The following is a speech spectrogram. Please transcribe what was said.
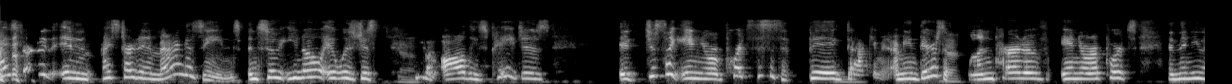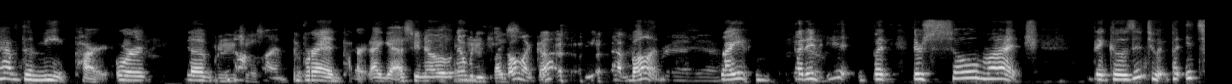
I started in I started in magazines, and so you know it was just Yeah. you have all these pages. It just like annual reports. This is a big document. I mean, there's Yeah. a fun part of annual reports, and then you have the meat part or the not fun, the bread part. I guess you know nobody's like, oh my god, we have fun, Bread, yeah. right? But it, it but there's so much that goes into it. But it's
